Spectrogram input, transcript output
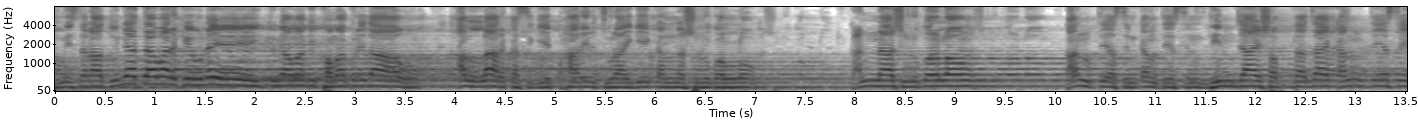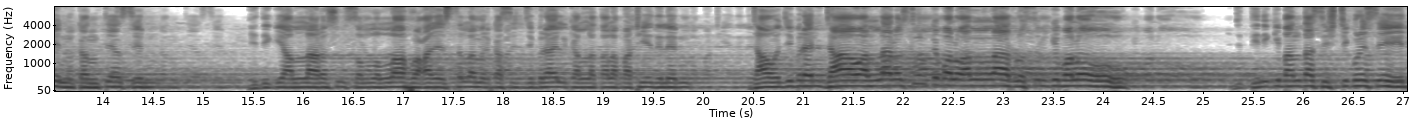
তুমি সারা দুনিয়াতে আমার কেউ নেই। তুমি আমাকে ক্ষমা করে দাও। আল্লাহর কাছে গিয়ে পাহাড়ের চূড়ায় গিয়ে কান্না শুরু করল। কান্না শুরু করল। কানতে আসেন কানতে আসেন দিন যায়, সপ্তাহ যায়, কানতে আসেন কানতে আসেন এদিকে আল্লাহ রসুল সাল্লাহ আলাইসাল্লামের কাছে জিব্রাইলকে আল্লাহ তালা পাঠিয়ে দিলেন। যাও জিব্রাইল, যাও আল্লাহ রসুলকে বলো আল্লাহ রসুলকে বলো যে তিনি কি বান্দা সৃষ্টি করেছেন?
